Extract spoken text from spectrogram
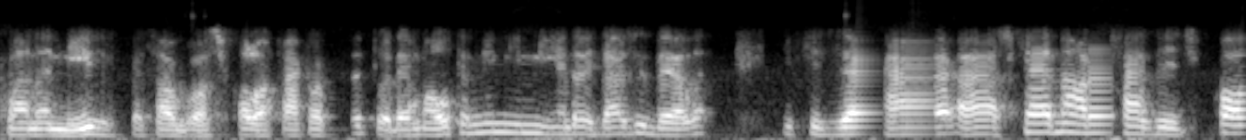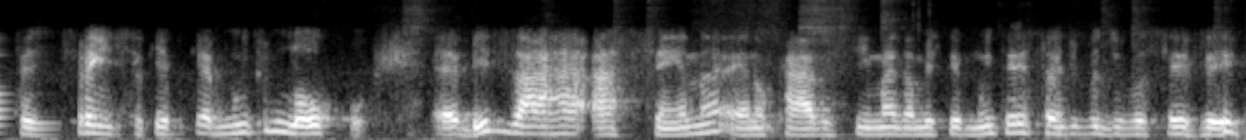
Com a Ananise, o pessoal gosta de colocar com a toda. É uma outra menininha da idade dela que fizer, acho que é na hora de fazer de costas, de frente, isso aqui, porque é muito louco. É bizarra a cena, é no caso, assim, mas ao mesmo tempo muito interessante de você ver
